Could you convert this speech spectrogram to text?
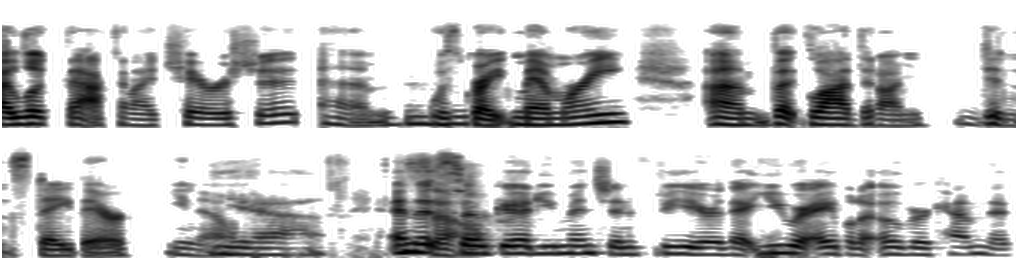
I look back and I cherish it um, mm-hmm. with great memory, um, but glad that I'm didn't stay there. You know. Yeah, and that's so, so good. You mentioned fear that you were able to overcome the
